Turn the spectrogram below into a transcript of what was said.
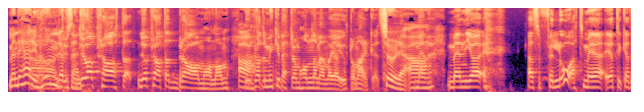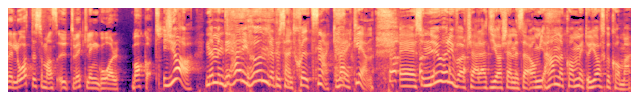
Men det här är ju 100%. Du, du, har pratat, du har pratat bra om honom. Ja. Du har pratat mycket bättre om honom än vad jag har gjort om Marcus. Tror du det? Ja. Men, men jag... Alltså förlåt, men jag, tycker att det låter som hans utveckling går bakåt. Ja, nej men det här är 100% skitsnack, verkligen. Eh, så nu har det ju varit så här att jag känner så här, om han har kommit och jag ska komma,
